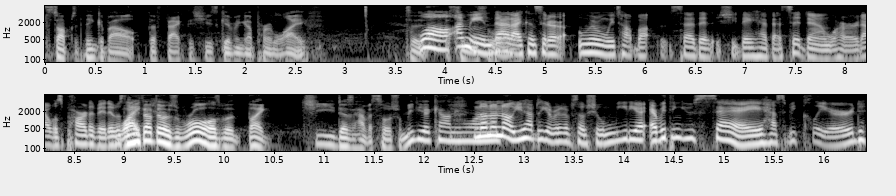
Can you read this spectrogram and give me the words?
stop to think about the fact that she's giving up her life. to Well, I mean that. I consider when we talked about said that she they had that sit down with her. That was part of it. It was Well, I thought there was rules, but like she doesn't have a social media account anymore. no, no, no. You have to get rid of social media. Everything you say has to be cleared.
